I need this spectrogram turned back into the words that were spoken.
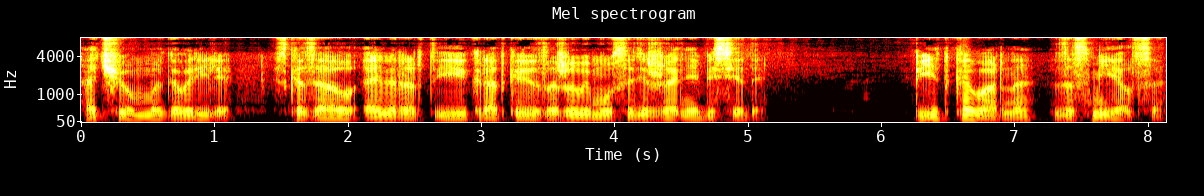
о чем мы говорили», — сказал Эверард и кратко изложил ему содержание беседы. Пит коварно засмеялся.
